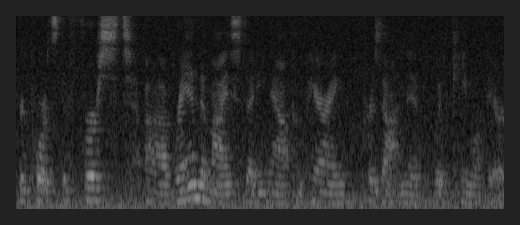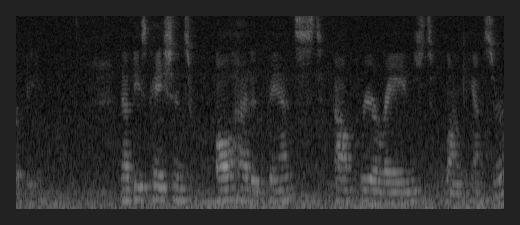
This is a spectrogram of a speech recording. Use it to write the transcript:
reports the first uh, randomized study now comparing crizotinib with chemotherapy. Now, these patients all had advanced ALK-rearranged lung cancer,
